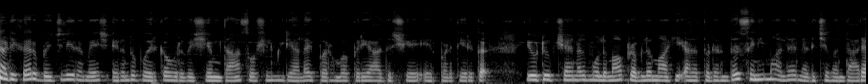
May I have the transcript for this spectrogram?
நடிகர் பிஜ்லி ரமேஷ் இறந்து போயிருக்க ஒரு விஷயம் தான் சோஷியல் மீடியாவில் இப்போ ரொம்ப பெரிய அதிர்ச்சியை ஏற்படுத்தியிருக்கு. யூடியூப் சேனல் மூலமாக பிரபலமாகி அதை தொடர்ந்து சினிமாவில் நடித்து வந்தார்.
